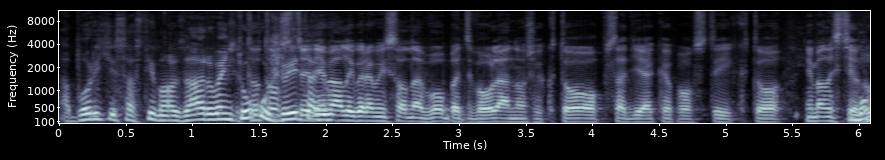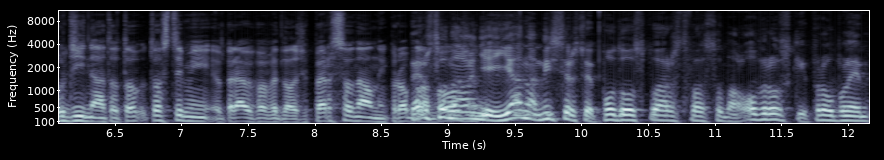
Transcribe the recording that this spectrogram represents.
A boríte sa s tým, ale zároveň tu už ste lietajú... nemali premyslené vôbec voľano, že kto obsadí aké posty, kto... Nemali ste Mo... ľudí na to. to. To ste mi práve povedali, že personálny problém Personálne, bol, že... ja na ministerstve podhospodárstva som mal obrovský problém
